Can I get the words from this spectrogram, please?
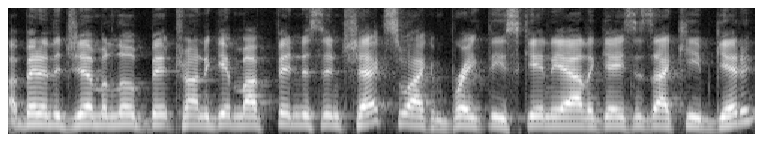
I've been in the gym a little bit trying to get my fitness in check so I can break these skinny allegations I keep getting.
